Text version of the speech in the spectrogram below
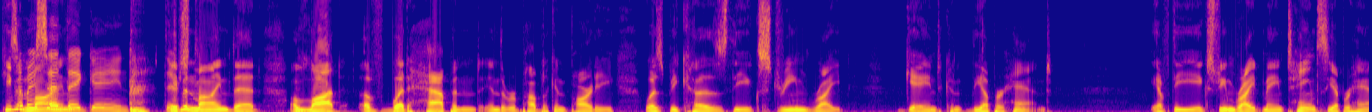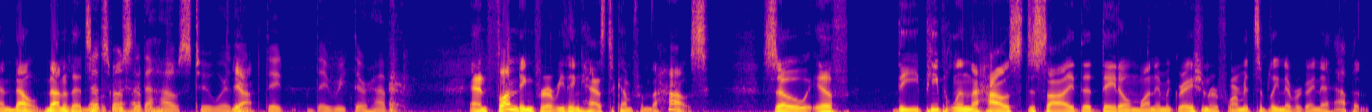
Keep Somebody in mind, said they gained. keep in mind that a lot of what happened in the Republican Party was because the extreme right gained con- the upper hand. If the extreme right maintains the upper hand, no, none of that's that's ever gonna mostly the. House too, where Yeah. they, they they wreak their havoc. and funding for everything has to come from the House. So if the people in the House decide that they don't want immigration reform, it's simply never going to happen.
